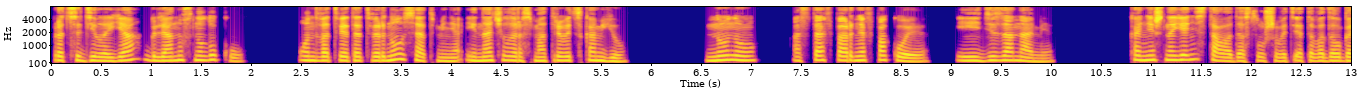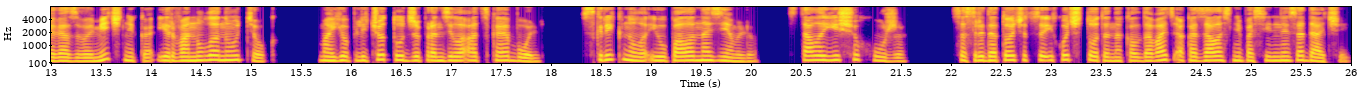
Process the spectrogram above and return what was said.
Процедила я, глянув на Луку. Он в ответ отвернулся от меня и начал рассматривать скамью. «Ну-ну, Оставь парня в покое и иди за нами». Конечно, я не стала дослушивать этого долговязого мечника и рванула на утек. Мое плечо тут же пронзила адская боль. Вскрикнула и упала на землю. Стало еще хуже. Сосредоточиться и хоть что-то наколдовать оказалось непосильной задачей.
